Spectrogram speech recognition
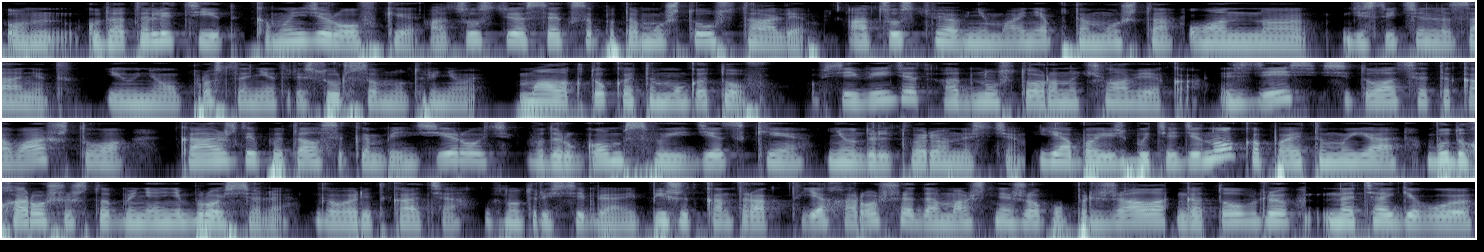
он куда-то летит, командировки, отсутствие секса, потому что устали, отсутствие внимания, потому что он э, действительно занят, и у него просто нет ресурса внутреннего. Мало кто к этому готов все видят одну сторону человека. Здесь ситуация такова, что каждый пытался компенсировать в другом свои детские неудовлетворенности. Я боюсь быть одинока, поэтому я буду хорошей, чтобы меня не бросили, говорит Катя внутри себя и пишет контракт. Я хорошая, домашняя жопу прижала, готовлю, натягиваю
